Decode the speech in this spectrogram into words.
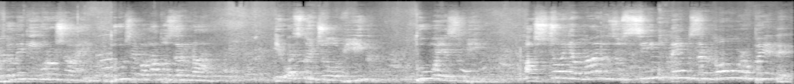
великий урожай, дуже багато зерна. І ось той чоловік думає собі, а що я маю з усім тим зерном робити?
